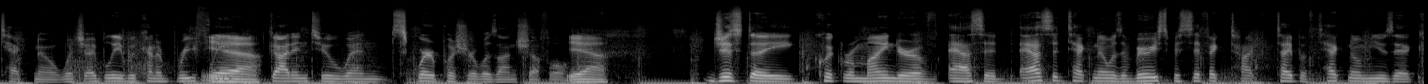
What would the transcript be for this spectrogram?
techno which i believe we kind of briefly Yeah. got into when Squarepusher was on shuffle Yeah. just a quick reminder of acid acid techno is a very specific ty- type of techno music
